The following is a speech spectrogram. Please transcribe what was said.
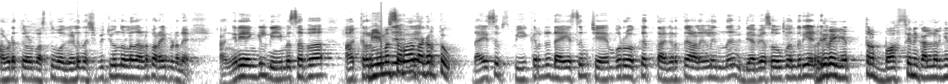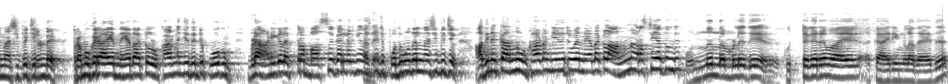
അവിടുത്തെ വസ്തുവകകൾ നശിപ്പിച്ചു എന്നുള്ളതാണ് പറയപ്പെടുന്നത്. അങ്ങനെയെങ്കിൽ നിയമസഭ ആക്രമിച്ച് നിയമസഭ തകർത്തു. ഡയസ് സ്പീക്കറിന്റെ ഡയസും ചേംബറും ഒക്കെ തകർത്ത ആളുകൾ ഇന്ന് വിദ്യാഭ്യാസ വകുപ്പ് മന്ത്രിയായിട്ട് എത്ര ബസ്സിന് കല്ലെറിഞ്ഞ് നശിപ്പിച്ചിട്ടുണ്ട്? പ്രമുഖരായ നേതാക്കൾ ഉദ്ഘാടനം ചെയ്തിട്ട് പോകും. ഇവിടെ അണികൾ എത്ര ബസ് കല്ലെറിഞ്ഞ് നശിപ്പിച്ചു പൊതുമുതൽ നശിപ്പിച്ചു അതിനൊക്കെ അന്ന് ഉദ്ഘാടനം ചെയ്തിട്ട് പോയ നേതാക്കൾ അന്ന് അറസ്റ്റ് ചെയ്യാത്തത്? ഒന്നും നമ്മൾ ഇത് കുറ്റകരമായ കാര്യങ്ങൾ അതായത്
